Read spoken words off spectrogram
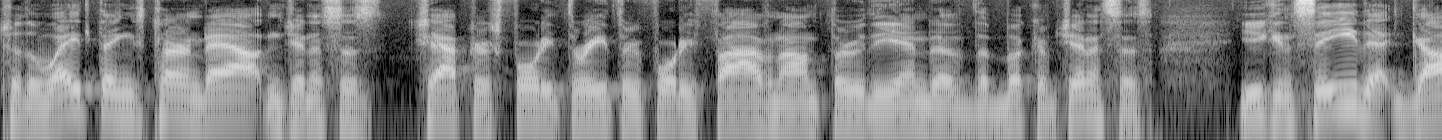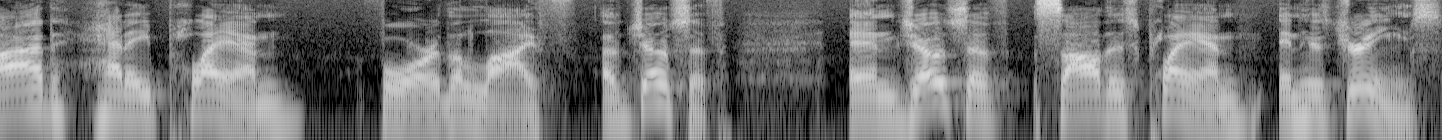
to the way things turned out in Genesis chapters 43 through 45 and on through the end of the book of Genesis, you can see that God had a plan for the life of Joseph. And Joseph saw this plan in his dreams.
